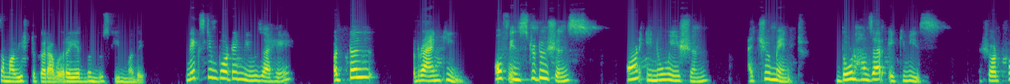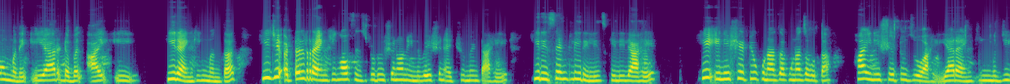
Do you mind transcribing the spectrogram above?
समाविष्ट करावं रयत बंधू स्कीममध्ये. नेक्स्ट इम्पॉर्टंट न्यूज आहे Atal ranking of institutions on innovation achievement दोन हजार एकवीस. शॉर्ट फॉर्ममध्ये A R double I A ही रँकिंग म्हणतात. ही जी Atal ranking of institution on innovation achievement आहे ही रिसेंटली रिलीज केलेली आहे. ही इनिशिएटिव्ह कुणाचा कुणाचा होता? हा इनिशिएटिव्ह जो आहे या रँकिंग जी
